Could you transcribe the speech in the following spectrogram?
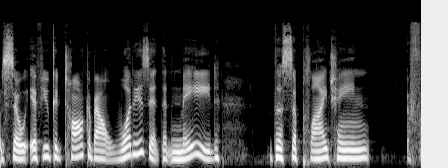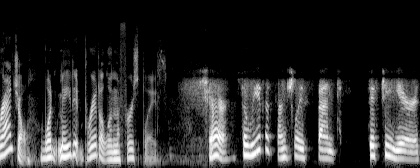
So if you could talk about what is it that made the supply chain fragile? What made it brittle in the first place? Sure. So we've essentially spent 50 years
